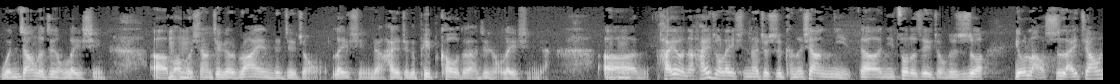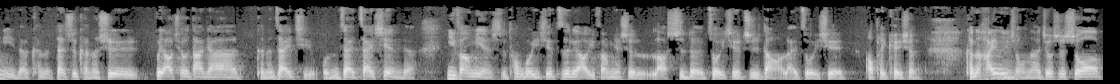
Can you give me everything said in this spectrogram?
文章的这种类型，啊，包括像这个 Ryan 的这种类型的，还有这个 Pip Code 啊这种类型的。呃，还有呢，还有一种类型呢，就是可能像你呃，你做的这种，就是说有老师来教你的，可能但是可能是不要求大家可能在一起，我们在在线的，一方面是通过一些资料，一方面是老师的做一些指导来做一些 application，可能还有一种呢，就是说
